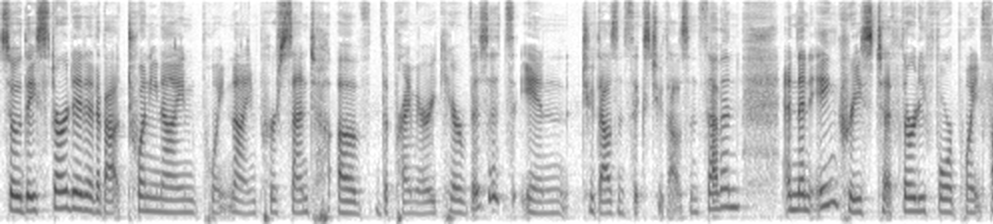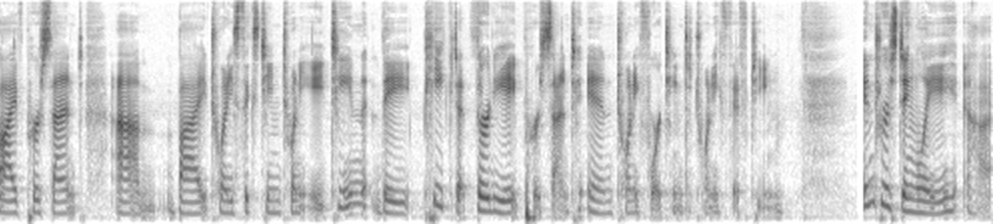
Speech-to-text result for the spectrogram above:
So they started at about 29.9% of the primary care visits in 2006 2007, and then increased to 34.5% um, by 2016 2018. They peaked at 38% in 2014 to 2015. Interestingly, uh,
